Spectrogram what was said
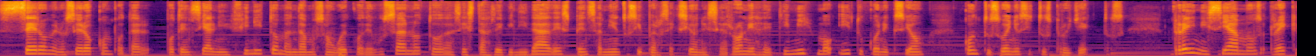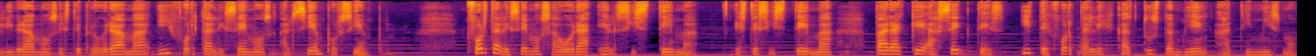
Cero menos cero con potencial infinito, mandamos a un hueco de gusano todas estas debilidades, pensamientos y percepciones erróneas de ti mismo y tu conexión con tus sueños y tus proyectos. Reiniciamos, reequilibramos este programa y fortalecemos al 100%. Fortalecemos ahora el sistema este sistema para que aceptes y te fortalezca tú también a ti mismo.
